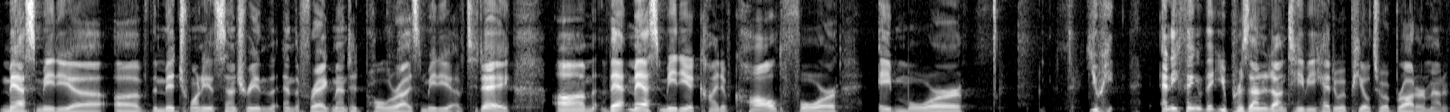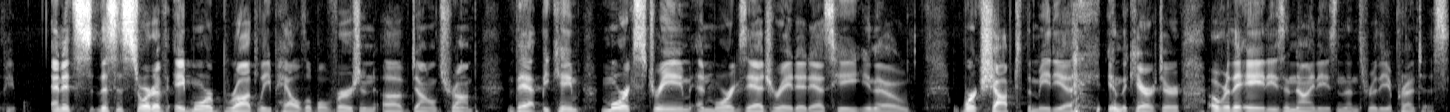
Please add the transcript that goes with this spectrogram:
mass media of the mid 20th century and the, and the, fragmented, polarized media of today, um, that mass media kind of called for a more, you, anything that you presented on TV had to appeal to a broader amount of people. And it's, this is sort of a more broadly palatable version of Donald Trump that became more extreme and more exaggerated as he, you know, workshopped the media in the character over the 80s and 90s and then through The Apprentice.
